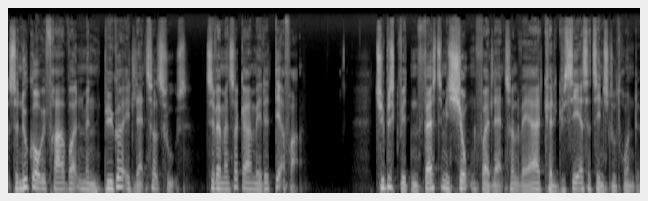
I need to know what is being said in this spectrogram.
Så nu går vi fra, hvordan man bygger et landsholdshus, til hvad man så gør med det derfra. Typisk vil den første mission for et landshold være at kvalificere sig til en slutrunde.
